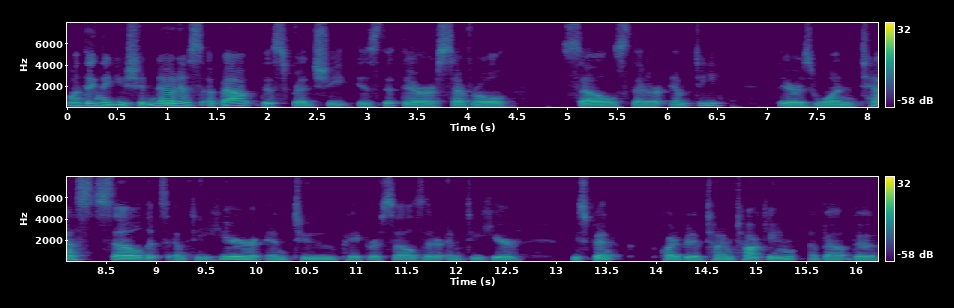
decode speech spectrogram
One thing that you should notice about this spreadsheet is that there are several cells that are empty. There's one test cell that's empty here and two paper cells that are empty here. We spent quite a bit of time talking about the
